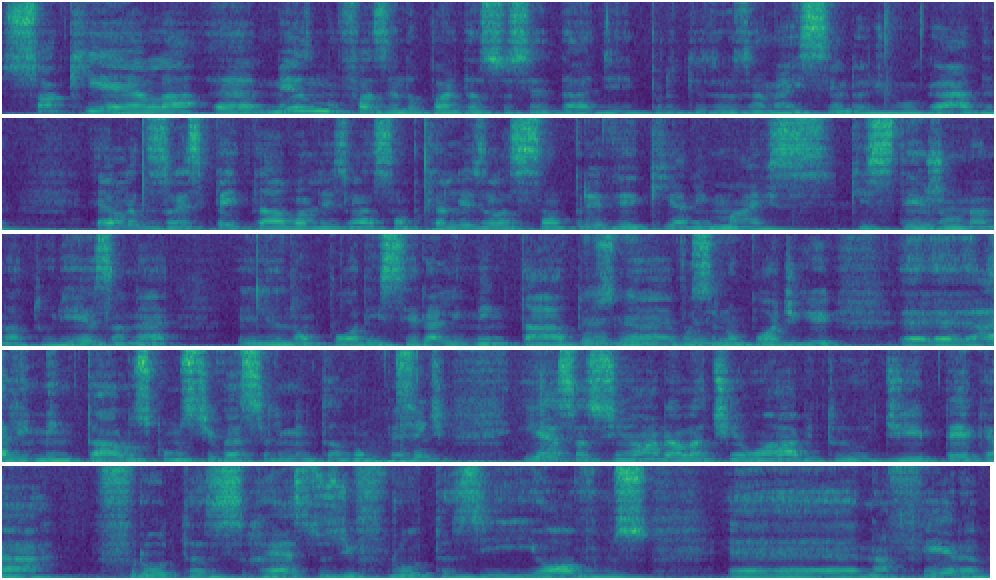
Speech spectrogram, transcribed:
Só que ela, eh, mesmo fazendo parte da Sociedade Protetora dos Animais, sendo advogada, ela desrespeitava a legislação, porque a legislação prevê que animais que estejam na natureza, né, eles não podem ser alimentados, Uhum, né? Você não pode eh, alimentá-los como se estivesse alimentando um pet. Sim. E essa senhora, ela tinha o hábito de pegar frutas, restos de frutas e ovos eh, na feira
